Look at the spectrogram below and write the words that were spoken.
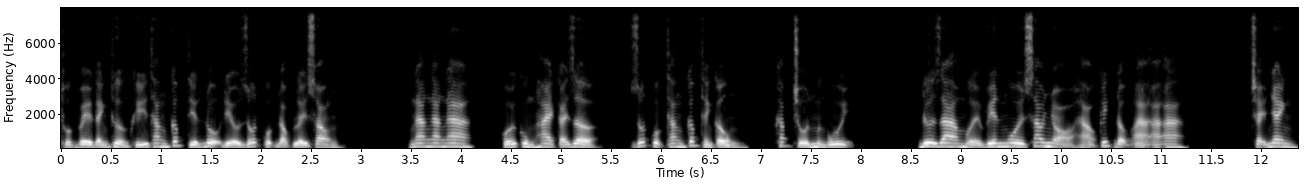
thuộc về đánh thưởng khí thăng cấp tiến độ điều rốt cuộc đọc lấy xong. Nga nga nga, cuối cùng hai cái giờ, rốt cuộc thăng cấp thành công, khắp trốn mừng vui. Đưa ra 10 viên ngôi sao nhỏ hảo kích động a a a. Chạy nhanh,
